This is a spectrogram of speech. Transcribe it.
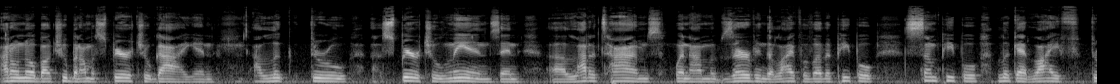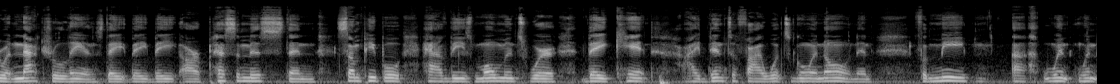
I don't know about you, but I'm a spiritual guy and I look through a spiritual lens. And a lot of times when I'm observing the life of other people, some people look at life through a natural lens. They, they, they are pessimists, and some people have these moments where they can't identify what's going on. And for me, uh, when when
